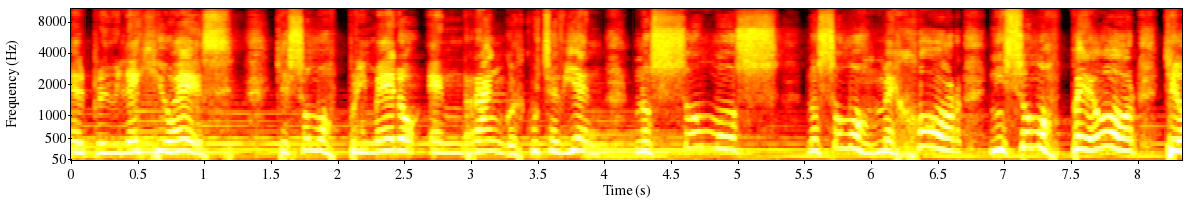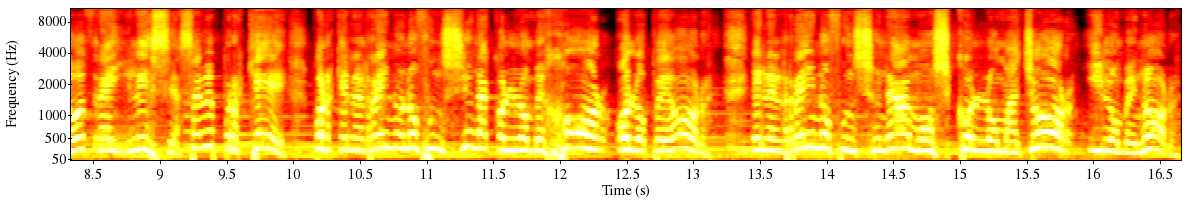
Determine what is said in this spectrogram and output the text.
El privilegio es que somos primero en rango. Escuche bien, no somos no somos mejor ni somos peor que otra iglesia. ¿Sabe por qué? Porque en el reino no funciona con lo mejor o lo peor. En el reino funcionamos con lo mayor y lo menor.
